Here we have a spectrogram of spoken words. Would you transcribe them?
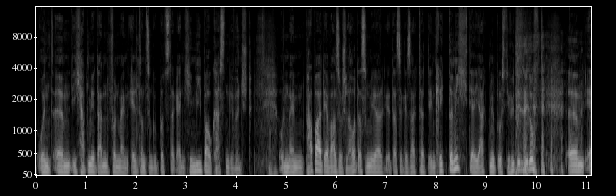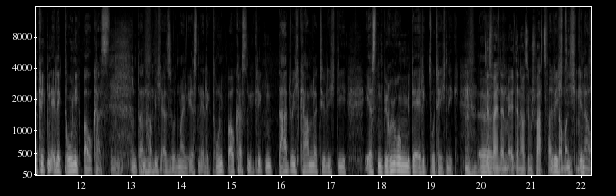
Und ähm, ich habe mir dann von meinen Eltern zum Geburtstag einen Chemiebaukasten gewünscht. Mhm. Und mein Papa, der war so schlau, dass er mir, dass er gesagt hat, den kriegt er nicht, der jagt mir bloß die Hütte in die Luft. ähm, er kriegt einen Elektronikbaukasten. Und dann habe ich also meinen ersten Elektronikbaukasten gekriegt und dadurch kamen natürlich die ersten Berührungen mit der Elektrotechnik. Mhm. Das war in deinem Elternhaus im Schwarzwald Richtig, damals. Mhm. genau.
